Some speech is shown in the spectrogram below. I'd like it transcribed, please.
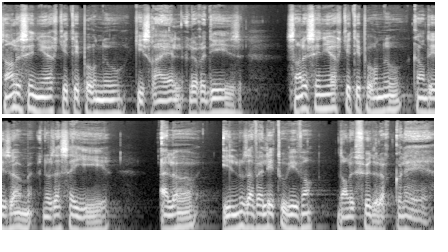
Sans le Seigneur qui était pour nous, qu'Israël le redise, sans le Seigneur qui était pour nous quand des hommes nous assaillirent, alors ils nous avalaient tout vivants dans le feu de leur colère.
